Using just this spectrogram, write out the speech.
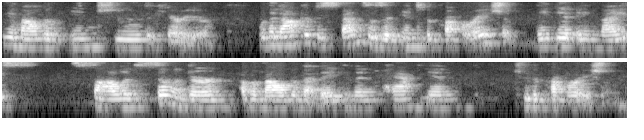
the amalgam into the carrier. When the doctor dispenses it into the preparation, they get a nice solid cylinder of amalgam that they can then pack in to the preparation.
